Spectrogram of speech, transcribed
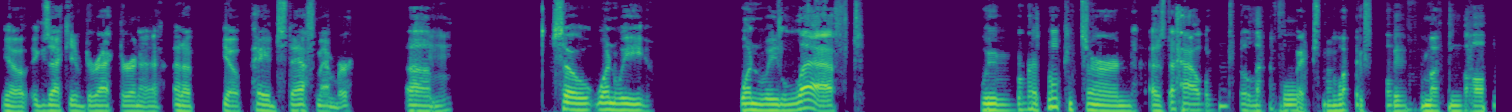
you know, executive director and a, and a, you know, paid staff member. Um, mm-hmm. so when we, when we left, we were a little concerned as to how fill that void. My wife was much involved.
